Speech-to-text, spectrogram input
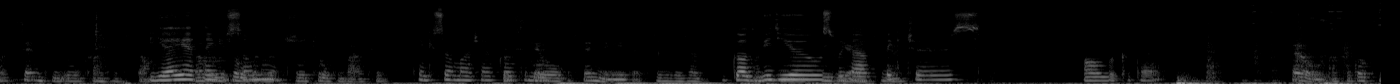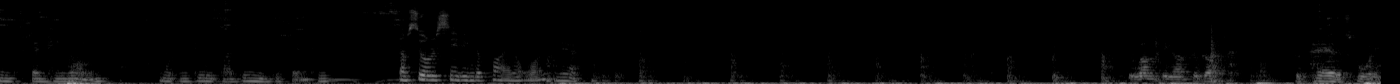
I've sent you all kinds of stuff. Yeah, yeah. But Thank we'll you so much. We'll talk about it. Thank you so much. I've got It's still sending it actually because I've We've got I've videos. We have videos, yeah. pictures. Oh, look at that. Oh I've forgotten to send you one. Let me do. it. I do need to send you. I'm still receiving the final one. Yeah. So one thing I forgot to prepare this morning.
